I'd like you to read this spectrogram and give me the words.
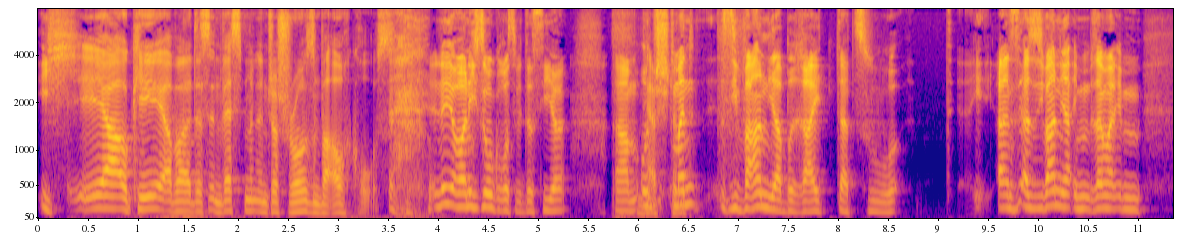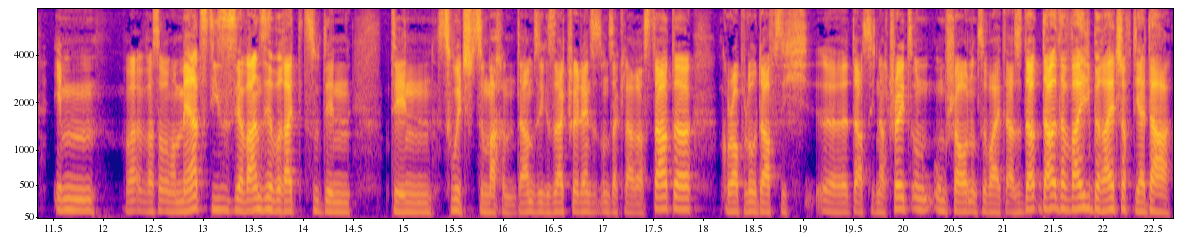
ich, Ja, okay, aber das Investment in Josh Rosen war auch groß. nee, aber nicht so groß wie das hier. Ähm, und stimmt. man, sie waren ja bereit dazu, also, also sie waren ja im, sagen wir mal, im, im was auch immer, März dieses Jahr waren sie ja bereit dazu, den, den Switch zu machen. Da haben sie gesagt, Trey Lance ist unser klarer Starter, Garoppolo darf sich, äh, darf sich nach Trades um, umschauen und so weiter. Also da, da, da war die Bereitschaft ja da.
